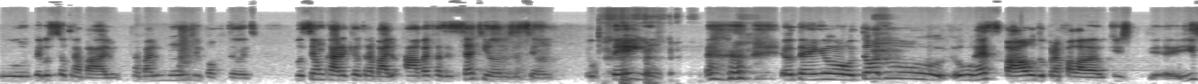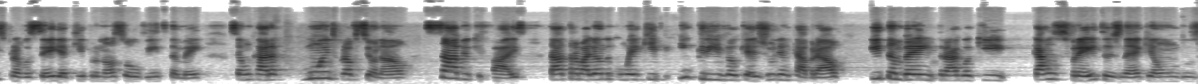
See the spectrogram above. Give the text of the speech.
por, pelo seu trabalho, trabalho muito importante. Você é um cara que eu trabalho, ah, vai fazer sete anos esse ano. Eu tenho, eu tenho todo o respaldo para falar que, isso para você e aqui para o nosso ouvinte também. Você é um cara muito profissional, sabe o que faz, está trabalhando com uma equipe incrível que é Julian Cabral e também trago aqui Carlos Freitas, né, que é um dos,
